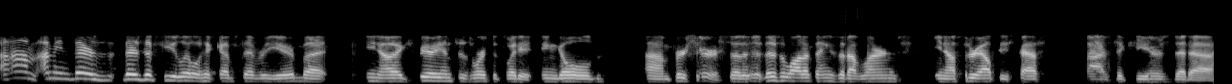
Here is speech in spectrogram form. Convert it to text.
Um, I mean, there's there's a few little hiccups every year, but you know, experience is worth its weight in gold, um, for sure. So there's a lot of things that I've learned, you know, throughout these past five six years that uh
